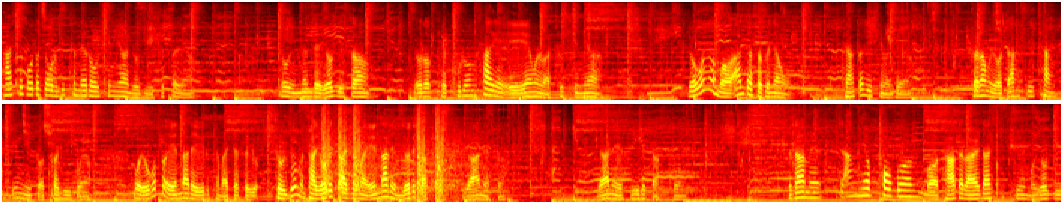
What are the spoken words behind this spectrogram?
45도 쪽으로 밑에 내려오시면 여기 있을 거예요. 여기 있는데 여기서 요렇게 구름 사이에 AM을 맞추시면 요거는 뭐 앉아서 그냥 그냥 던지시면 돼요. 그러면 요 짝지 창 삥이 또 터지고요. 뭐 요것도 옛날에 이렇게 맞췄어요. 저 요즘은 다 요래 까지만 옛날에는 요래 깠어요 요 안에서 요 안에서 이래 깠고 그 다음에 짱녀 폭은 뭐 다들 알다시피 뭐 여기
